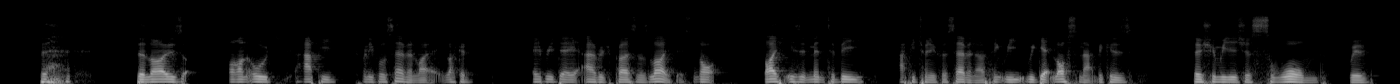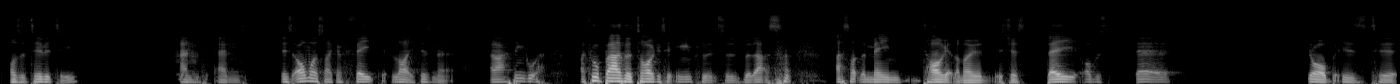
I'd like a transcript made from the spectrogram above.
the the lives aren't all happy twenty four seven. Like like a everyday average person's life. It's not life isn't meant to be happy 24 7 i think we, we get lost in that because social media is just swarmed with positivity Mm. and and it's almost like a fake life isn't it and i think i feel bad for targeting influencers but that's that's like the main target at the moment it's just they obviously their job is to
